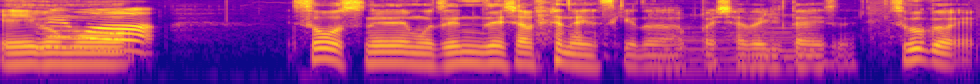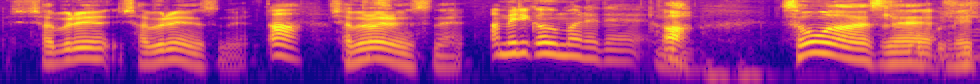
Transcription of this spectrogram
英語も。は。そうですね。もう全然喋れないんですけどやっぱり喋りたいですね。すごく喋れ喋れるんですね。あ喋られるんですね。アメリカ生まれで。あそうなんですね。めっ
